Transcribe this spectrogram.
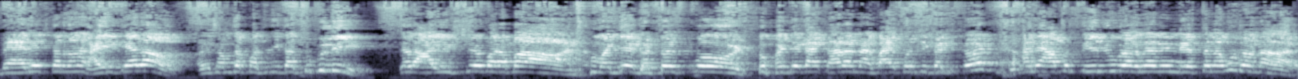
मॅरेज करताना घाई केला. आणि समजा पत्रिका चुकली तर आयुष्य बरबाद. म्हणजे घटस्फोट. म्हणजे काय कारण नाही बायकोची कटकट आणि आपण तेलू लागणारे नेतनाबूत होणार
